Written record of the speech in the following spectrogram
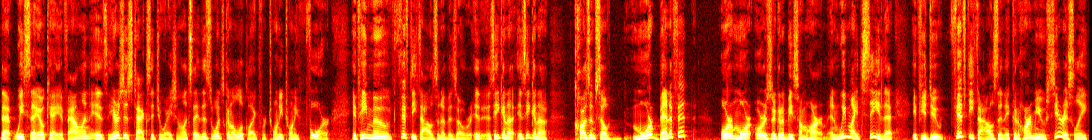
that we say, okay, if Alan is here's his tax situation. Let's say this is what it's going to look like for 2024. If he moved 50,000 of his over, is, is he gonna is he gonna cause himself more benefit or more or is there going to be some harm? And we might see that if you do 50,000 it could harm you seriously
